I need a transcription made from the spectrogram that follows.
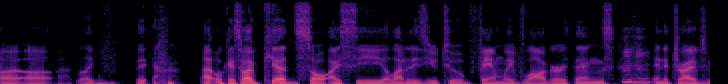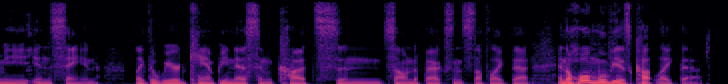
uh, uh like, v- I- okay, so I have kids, so I see a lot of these YouTube family vlogger things, hmm and it drives me insane. Like the weird campiness and cuts and sound effects and stuff like that. And the whole movie is cut like that.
